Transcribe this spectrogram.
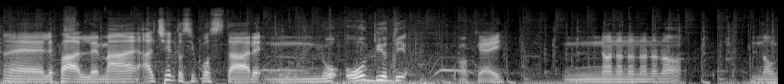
eh, le palle, ma al centro si può stare. No, oh mio dio. Ok. No, no, no, no, no, no. Non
